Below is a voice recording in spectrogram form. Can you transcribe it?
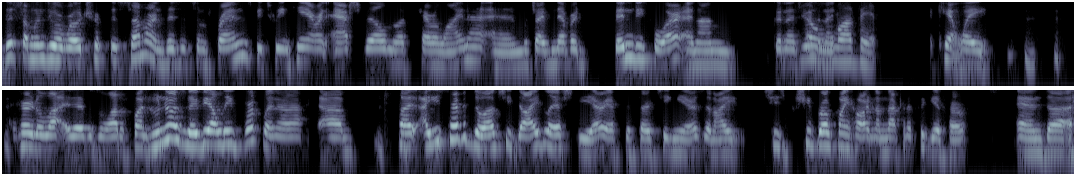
this I'm gonna do a road trip this summer and visit some friends between here and Asheville, North Carolina, and which I've never been before, and I'm gonna. You'll nice, love it. I can't wait. I heard a lot. It was a lot of fun. Who knows? Maybe I'll leave Brooklyn. Uh, um, but I used to have a dog. She died last year after 13 years, and I she's she broke my heart, and I'm not going to forgive her. And uh,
